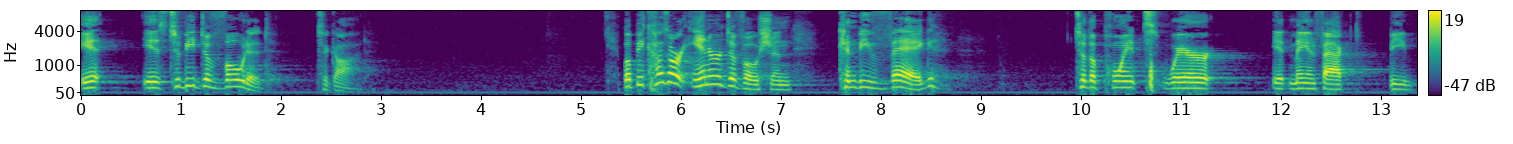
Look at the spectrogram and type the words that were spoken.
It is to be devoted to God. But because our inner devotion can be vague to the point where it may, in fact, be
